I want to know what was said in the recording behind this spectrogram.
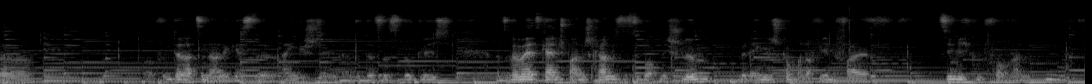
äh, auf internationale Gäste eingestellt. Also das ist wirklich, also wenn man jetzt kein Spanisch kann, ist das überhaupt nicht schlimm. Mit Englisch kommt man auf jeden Fall ziemlich gut voran. Ja.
